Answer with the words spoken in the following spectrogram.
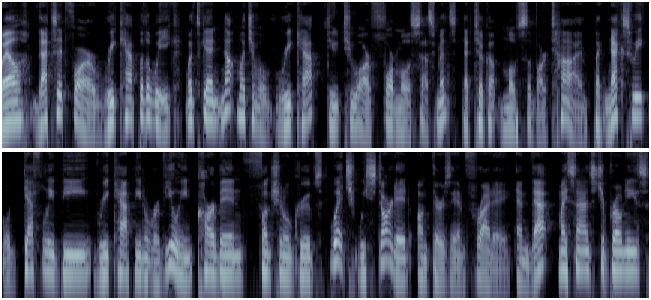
Well, that's it for our recap of the week. Once again, not much of a recap due to our formal assessments that took up most of our time. But next week, we'll definitely be recapping or reviewing carbon functional groups, which we started on Thursday and Friday. And that, my science jabronis,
